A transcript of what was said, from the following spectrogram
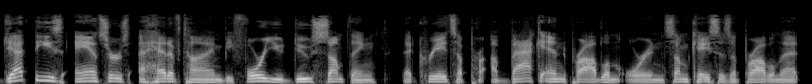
Get these answers ahead of time before you do something that creates a, a back end problem, or in some cases, a problem that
